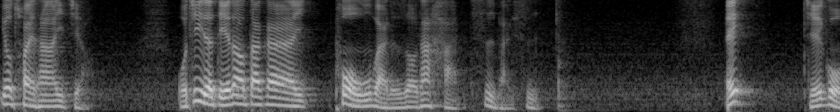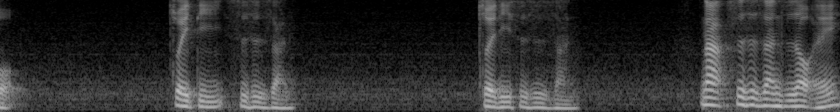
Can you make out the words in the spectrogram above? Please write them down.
又踹他一脚。我记得跌到大概破五百的时候，他喊四百四。哎，结果最低四四三，最低四四三。那四四三之后，哎，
